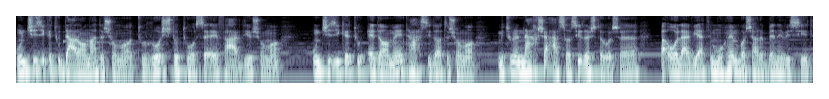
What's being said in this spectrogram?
اون چیزی که تو درآمد شما تو رشد و توسعه فردی شما اون چیزی که تو ادامه تحصیلات شما می‌تونه نقش اساسی داشته باشه و اولویت مهم باشه رو بنویسید.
